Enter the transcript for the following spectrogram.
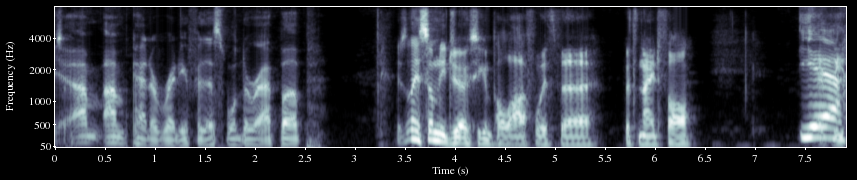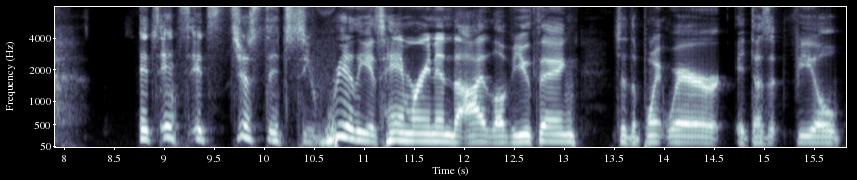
So, Yeah, I'm I'm kind of ready for this one to wrap up. there's only so many jokes you can pull off with uh, with Nightfall. Yeah. It's it's it's just it's it really is hammering in the I love you thing to the point where it doesn't feel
